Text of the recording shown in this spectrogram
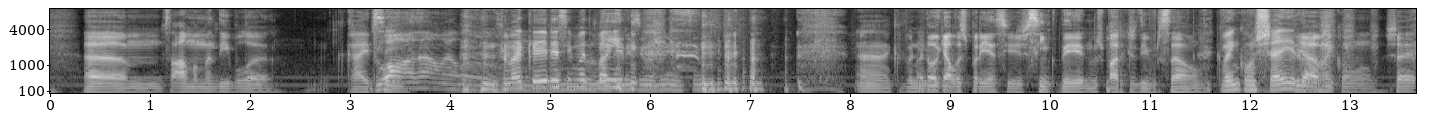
ahm, sei lá, uma mandíbula que cai e tu. Sim. Oh não, ela. Vai cair em cima de vai mim." cair em cima de mim. sim. Ah, que Ou bonito. então aquelas experiências 5D nos parques de diversão. Que vem com cheiro. Yeah, vem com cheiro.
